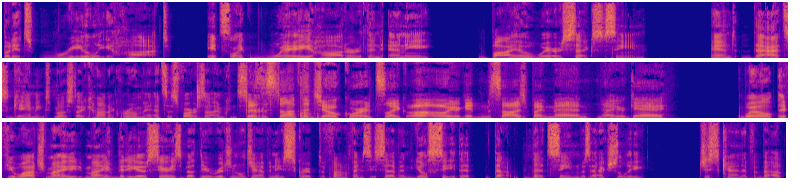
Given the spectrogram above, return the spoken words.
but it's really hot. It's like way hotter than any Bioware sex scene, and that's gaming's most iconic romance, as far as I'm concerned. Does it still have the joke where it's like, "Uh oh, you're getting massaged by men. Now you're gay." Well, if you watch my my video series about the original Japanese script of Final Fantasy VII, you'll see that that that scene was actually just kind of about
